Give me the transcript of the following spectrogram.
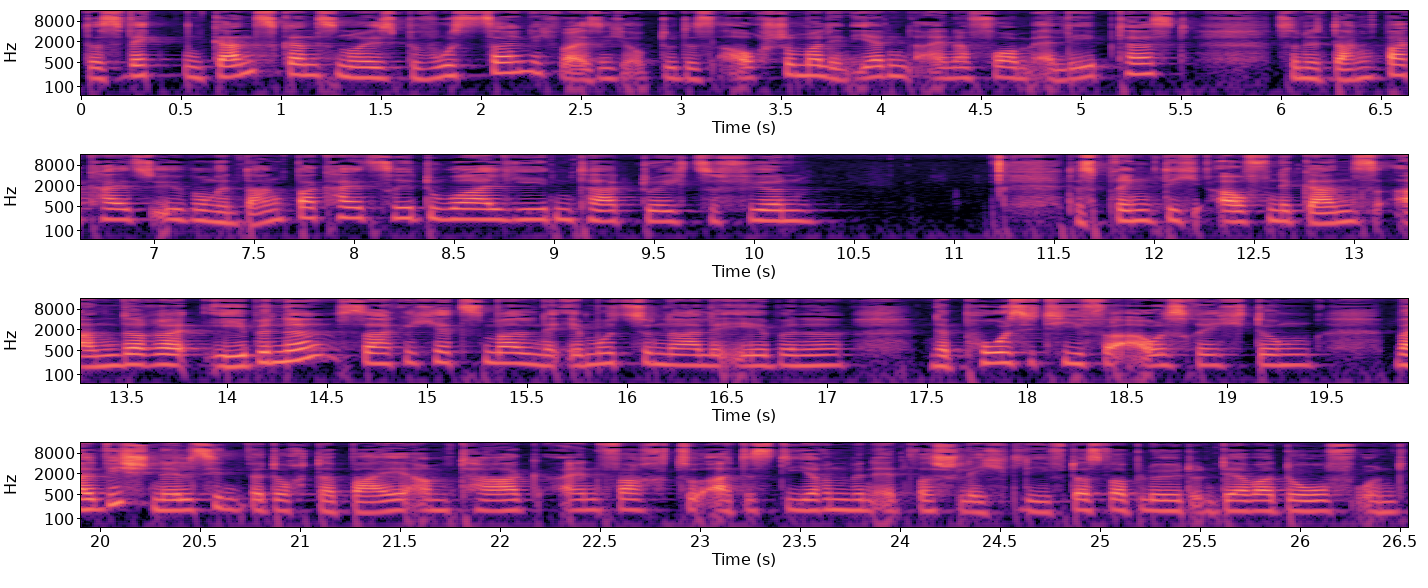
Das weckt ein ganz, ganz neues Bewusstsein. Ich weiß nicht, ob du das auch schon mal in irgendeiner Form erlebt hast. So eine Dankbarkeitsübung, ein Dankbarkeitsritual jeden Tag durchzuführen. Das bringt dich auf eine ganz andere Ebene, sage ich jetzt mal, eine emotionale Ebene, eine positive Ausrichtung, weil wie schnell sind wir doch dabei, am Tag einfach zu attestieren, wenn etwas schlecht lief. Das war blöd und der war doof und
